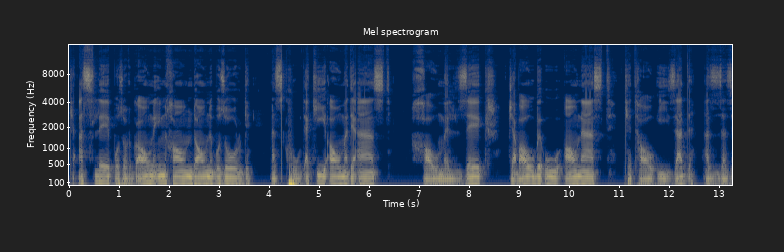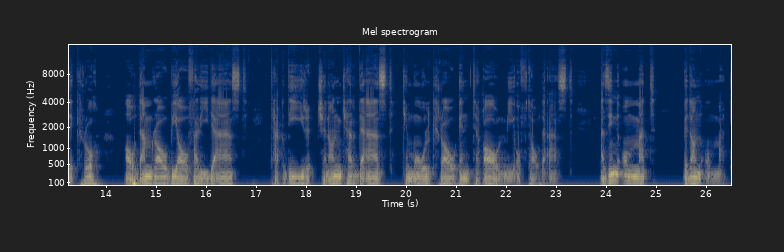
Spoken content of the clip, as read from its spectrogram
که اصل بزرگان این خاندان بزرگ از کودکی آمده است خامل ذکر جواب او آن است که تا ایزد از ذکره آدم را بیافریده است تقدیر چنان کرده است که ملک را انتقال می افتاده است. از این امت بدان امت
